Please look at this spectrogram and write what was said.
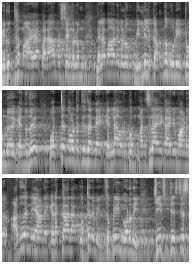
വിരുദ്ധമായ പരാമർശങ്ങളും നിലപാടുകളും ബില്ലിൽ കടന്നുകൂടിയിട്ടുണ്ട് എന്നത് ഒറ്റ നോട്ടത്തിൽ തന്നെ എല്ലാവർക്കും മനസ്സിലായ കാര്യമാണ്. അതുതന്നെയാണ് ഇടക്കാല ഉത്തരവിൽ സുപ്രീം കോടതി ചീഫ് ജസ്റ്റിസ്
